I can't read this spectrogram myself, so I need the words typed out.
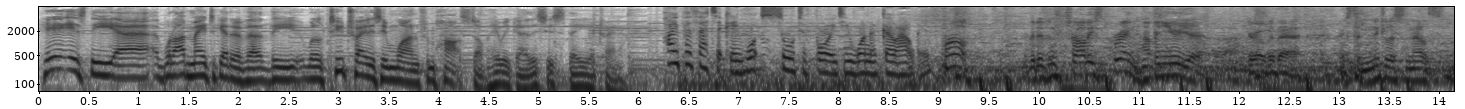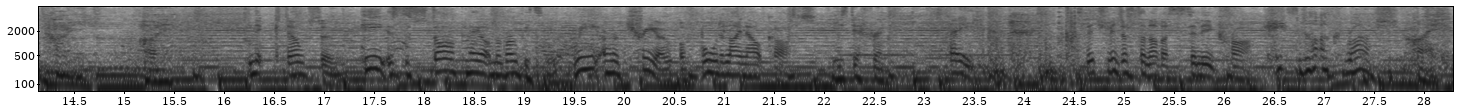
Here is the uh, what I've made together of uh, the well two trailers in one from Heartstopper. Here we go. This is the uh, trailer. Hypothetically, what sort of boy do you want to go out with? Well, if it isn't Charlie Spring, Happy New Year. You're over there, next to Nicholas Nelson. Hi. Hi. Nick Nelson. He is the star player on the rugby team. We are a trio of borderline outcasts. He's different. Hey. Literally just another silly crush. It's not a crush. Hi. Hi.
